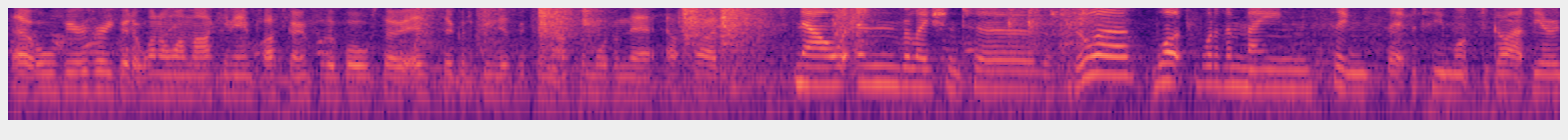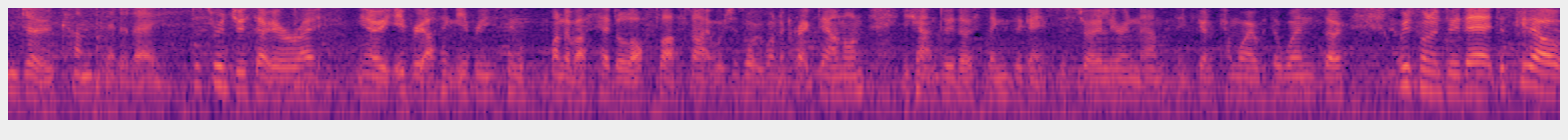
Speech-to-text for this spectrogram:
they're all very, very good at one-on-one marking and plus going for the ball. So as circle defenders, we couldn't ask for more than that outside. Now, in relation to Rotorua, what what are the main things that the team wants to go out there and do come Saturday? Just reduce our error rate. You know, every I think every single one of us had a loss last night, which is what we want to crack down on. You can't do those things against Australia and um, think you're going to come away with a win. So we just want to do that. Just get our,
